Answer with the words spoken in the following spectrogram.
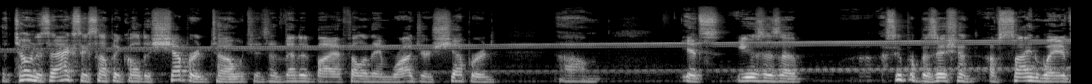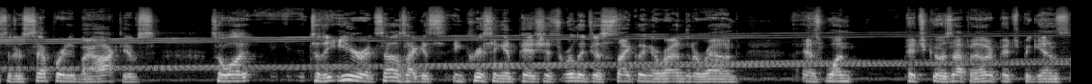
The tone is actually something called a Shepard tone, which is invented by a fellow named Roger Shepard. Um, it uses a, a, superposition of sine waves that are separated by octaves. So while it, to the ear it sounds like it's increasing in pitch, it's really just cycling around and around as one pitch goes up, another pitch begins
